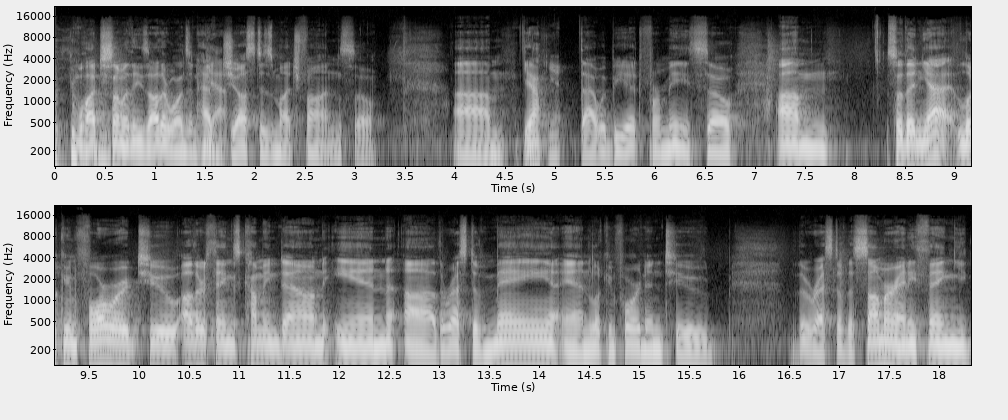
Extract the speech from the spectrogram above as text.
watch some of these other ones and have Yeah. just as much fun. So, um, yeah, Yeah. that would be it for me. So, um, so then, yeah, looking forward to other things coming down in uh, the rest of May, and looking forward into the rest of the summer. Anything you,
